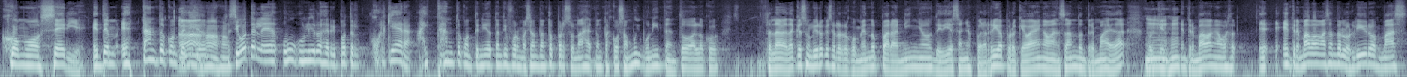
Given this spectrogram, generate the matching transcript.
como serie, es, de- es tanto contenido. Ajá, ajá. O sea, si vos te lees un, un libro de Harry Potter, cualquiera, hay tanto contenido, tanta información, tantos personajes, tantas cosas muy bonitas en todo, loco. O sea, la verdad que es un libro que se lo recomiendo para niños de 10 años para arriba, pero que vayan avanzando entre más edad, porque entre más van avanza- eh, eh, entre más van avanzando los libros, más,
